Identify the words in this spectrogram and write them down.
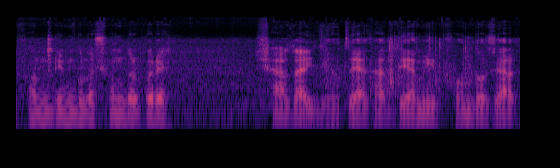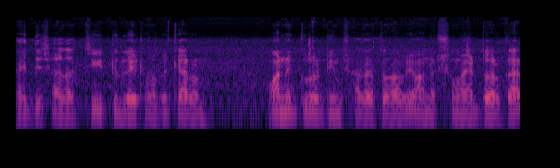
এখন ডিমগুলো সুন্দর করে সাজাই। যেহেতু এক হাত দিয়ে আমি ফোন ধরছি আর এক হাত দিয়ে সাজাচ্ছি, একটু লেট হবে, কারণ অনেকগুলো ডিম সাজাতে হবে, অনেক সময়ের দরকার।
